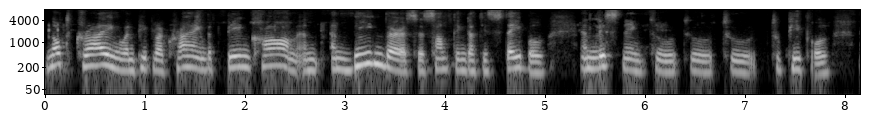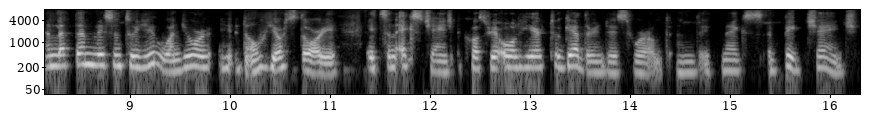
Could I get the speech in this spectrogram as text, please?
not crying when people are crying, but being calm and, and being there as something that is stable and listening to, to, to, to people and let them listen to you and your, you know, your story. It's an exchange because we're all here together in this world and it makes a big change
